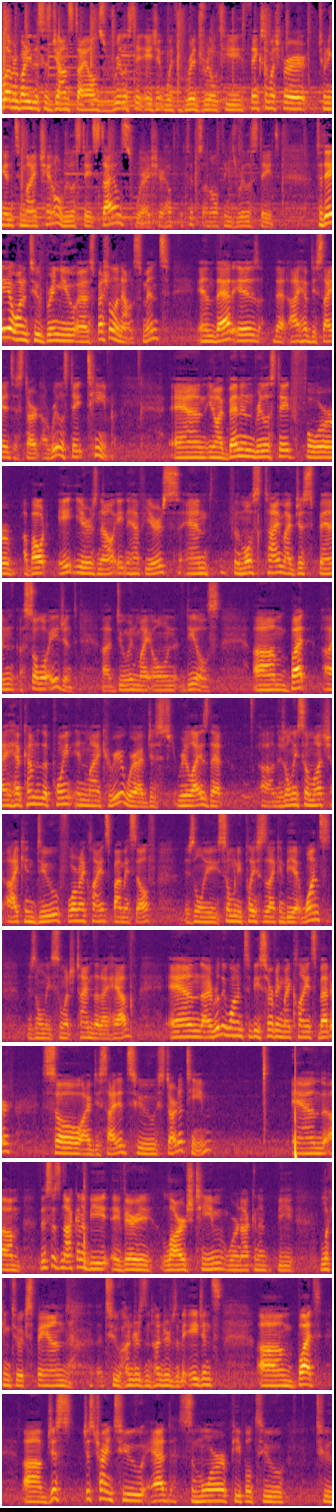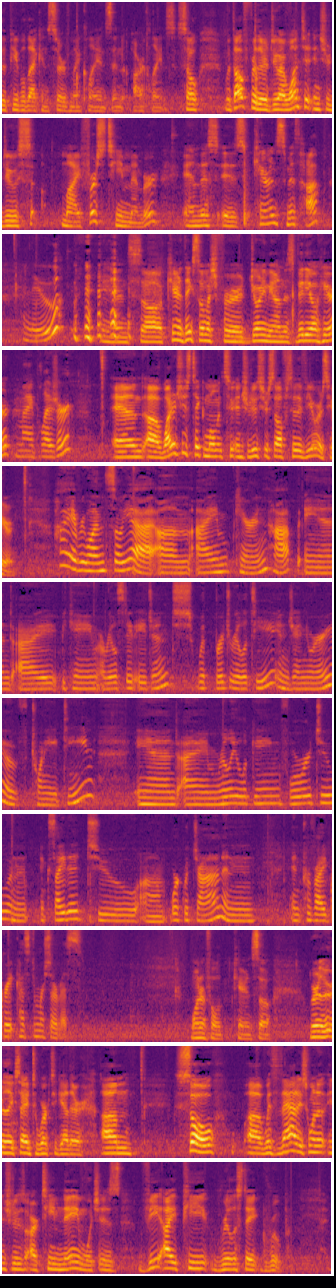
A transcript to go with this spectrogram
Hello, everybody. This is John Stiles, real estate agent with Bridge Realty. Thanks so much for tuning in to my channel, Real Estate Styles, where I share helpful tips on all things real estate. Today, I wanted to bring you a special announcement, and that is that I have decided to start a real estate team. And you know, I've been in real estate for about eight years now, eight and a half years, and for the most time, I've just been a solo agent, uh, doing my own deals. Um, but I have come to the point in my career where I've just realized that uh, there's only so much I can do for my clients by myself. There's only so many places I can be at once. There's only so much time that I have. And I really wanted to be serving my clients better. So I've decided to start a team. And um, this is not going to be a very large team. We're not going to be looking to expand to hundreds and hundreds of agents. Um, but um, just just trying to add some more people to to the people that can serve my clients and our clients. So, without further ado, I want to introduce my first team member, and this is Karen Smith Hop. Hello. and so, Karen, thanks so much for joining me on this video here. My pleasure. And uh, why don't you just take a moment to introduce yourself to the viewers here? Hi, everyone. So, yeah, um, I'm Karen Hop, and I became a real estate agent with Bridge Realty in January of 2018. And I'm really looking forward to and excited to um, work with John and, and provide great customer service. Wonderful, Karen. So, we're really, excited to work together. Um, so, uh, with that, I just want to introduce our team name, which is VIP Real Estate Group.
